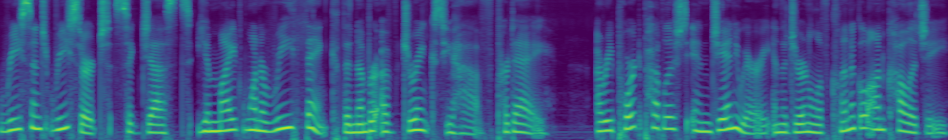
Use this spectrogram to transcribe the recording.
Recent research suggests you might want to rethink the number of drinks you have per day. A report published in January in the Journal of Clinical Oncology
